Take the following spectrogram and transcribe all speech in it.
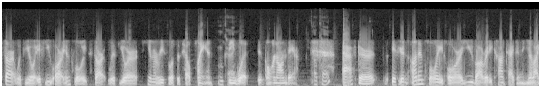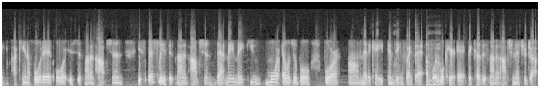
start with your, if you are employed, start with your human resources health plan. Okay. See what is going on there. Okay. After, if you're unemployed or you've already contacted and you're like, I can't afford it, or it's just not an option, especially if it's not an option, that may make you more eligible for um, Medicaid and things like that, Affordable Care Act, because it's not an option at your job.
